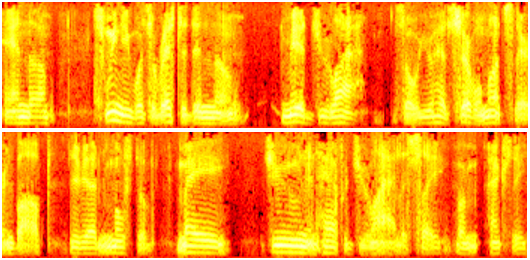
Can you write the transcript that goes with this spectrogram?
and um, Swinney was arrested in um, mid July. So you had several months there involved. You had most of May, June, and half of July, let's say, or actually,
